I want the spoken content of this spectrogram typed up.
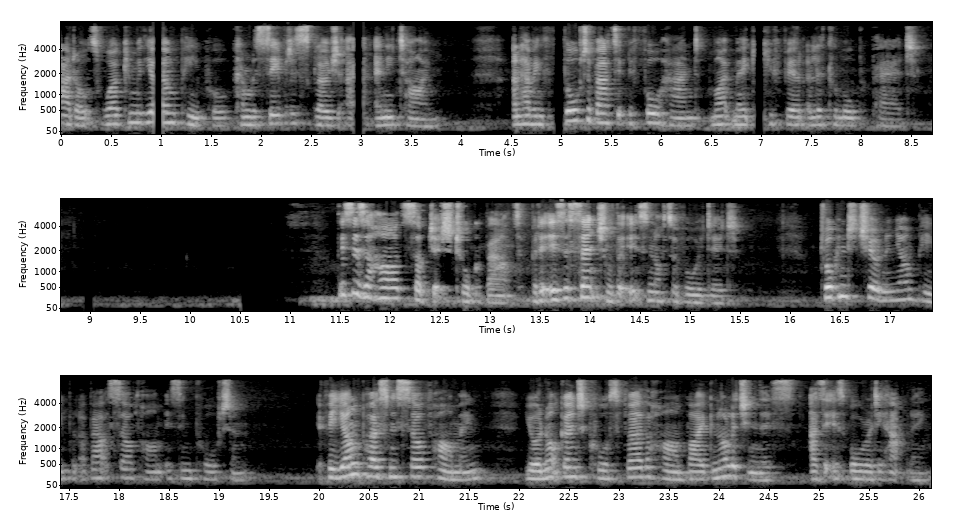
adults working with young people can receive a disclosure at any time and having thought about it beforehand might make you feel a little more prepared. This is a hard subject to talk about, but it is essential that it's not avoided. Talking to children and young people about self-harm is important. If a young person is self-harming, you are not going to cause further harm by acknowledging this as it is already happening.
